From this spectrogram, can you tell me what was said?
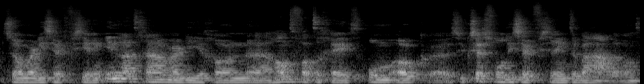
zomaar die certificering in laat gaan, maar die je gewoon uh, handvatten geeft om ook uh, succesvol die certificering te behalen. Want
